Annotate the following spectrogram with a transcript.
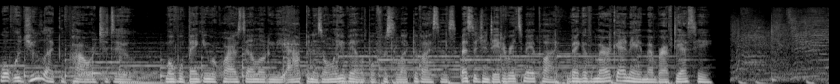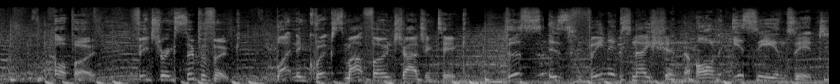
What would you like the power to do? Mobile banking requires downloading the app and is only available for select devices. Message and data rates may apply. Bank of America and a member FDIC. Oppo, featuring SUPERVOOC, lightning quick smartphone charging tech. This is Phoenix Nation on SENZ.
